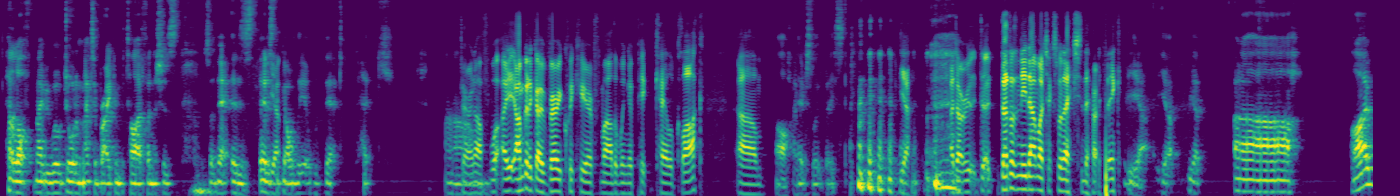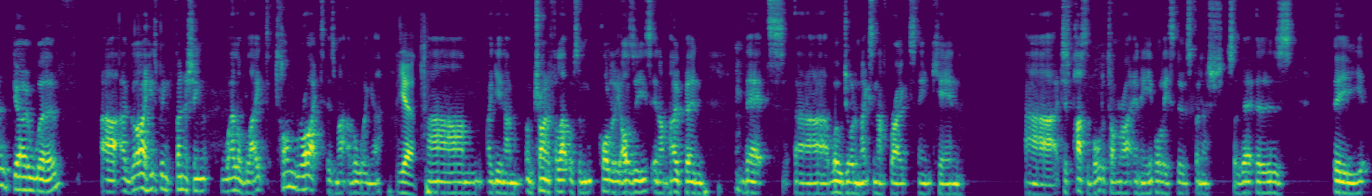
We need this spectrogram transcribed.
hill off. Maybe Will Jordan makes a break and Petaia finishes. So that is that is Yeah. the goal there with that pick. Fair Um, enough. Well, I, I'm going to go very quick here for my other winger pick, Caleb Clarke. Um, Oh, absolute beast. yeah, I don't really. That that doesn't need that much explanation there. I think. Yeah, yeah, yeah. Uh, I will go with uh, a guy who's been finishing well of late. Tom Wright is my other winger. Yeah. Um, again, I'm, I'm trying to fill up with some quality Aussies, and I'm hoping that uh, Will Jordan makes enough breaks and can uh, just pass the ball to Tom Wright, and he all he has to do is finish. So that is the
